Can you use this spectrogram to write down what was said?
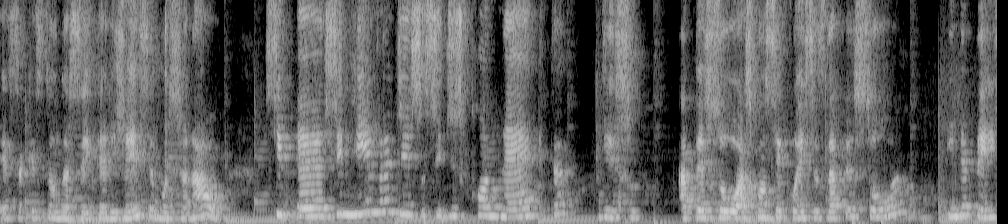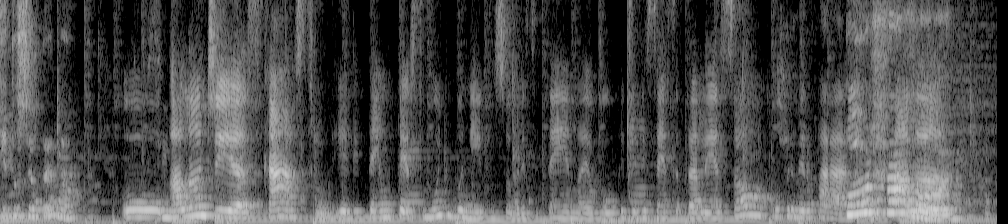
Essa questão dessa inteligência emocional, se, é, se livra disso, se desconecta disso. A pessoa, as consequências da pessoa independe do seu perdão. O Sim. Alan Dias Castro, ele tem um texto muito bonito sobre esse tema. Eu vou pedir licença para ler só o primeiro parágrafo. Por favor. Fala,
